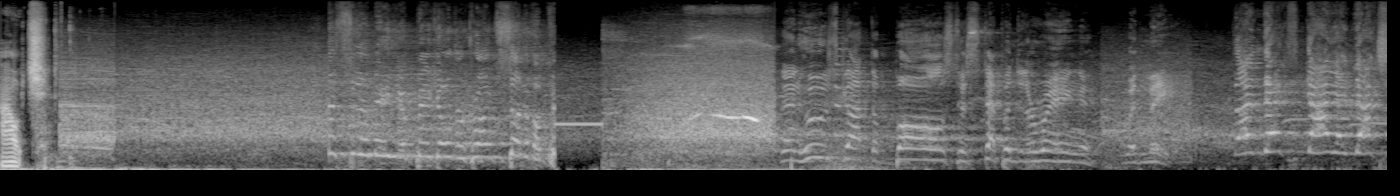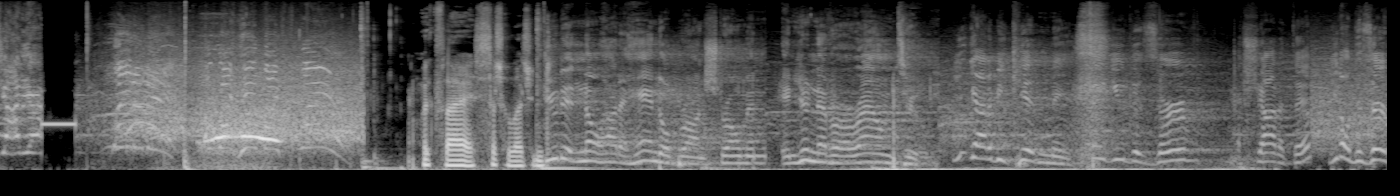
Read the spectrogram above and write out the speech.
Ouch. Listen to me, you big overgrown son of a bitch. Then who's got the balls to step into the ring with me? The next guy that knocks you on your Ric Flair is such a legend. You didn't know how to handle Braun Strowman, and you're never around to. You gotta be kidding me. Think you deserve a shot at this? You don't deserve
